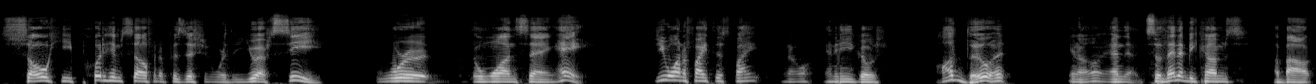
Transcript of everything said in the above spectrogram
So he put himself in a position where the UFC were the ones saying, Hey, do you want to fight this fight? You know, and he goes, I'll do it you know and so then it becomes about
